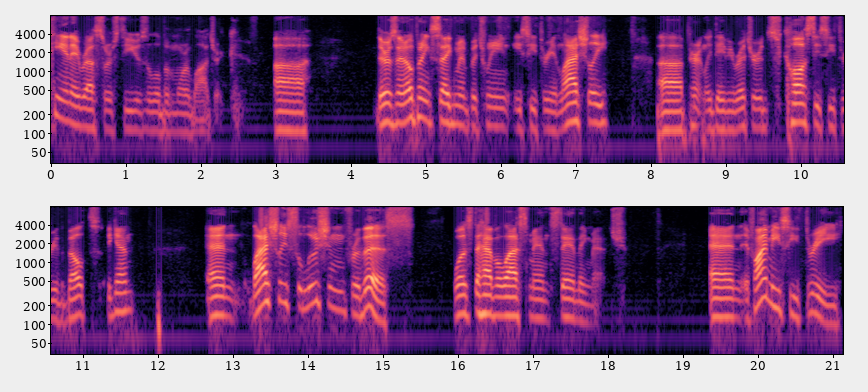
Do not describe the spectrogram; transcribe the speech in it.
TNA wrestlers to use a little bit more logic. Uh, there's an opening segment between EC3 and Lashley. Uh, apparently, Davey Richards cost EC3 the belt again. And Lashley's solution for this was to have a last man standing match. And if I'm EC3,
